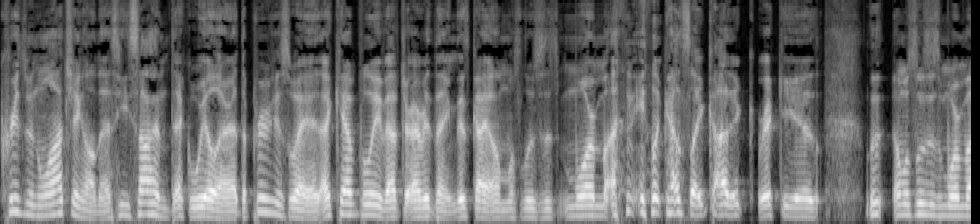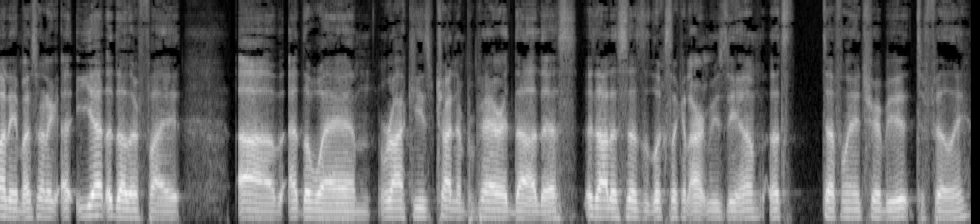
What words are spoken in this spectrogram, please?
Creed's been watching all this. He saw him deck Wheeler at the previous weigh-in. I can't believe after everything, this guy almost loses more money. Look how psychotic Ricky is. Almost loses more money by starting uh, yet another fight. Um, at the weigh-in, Rocky's trying to prepare Adonis. Adonis says it looks like an art museum. That's definitely a tribute to Philly.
